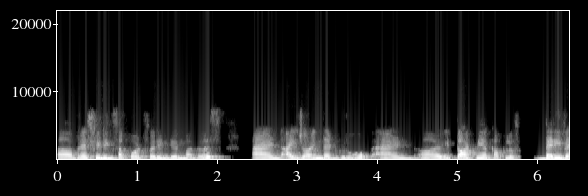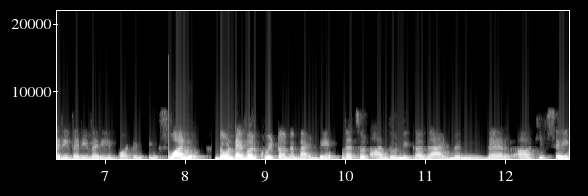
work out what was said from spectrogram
uh, breastfeeding support for Indian mothers. And I joined that group, and uh, it taught me a couple of very, very, very, very important things. One, don't ever quit on a bad day. That's what Adhunika, the admin there, uh, keeps saying.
